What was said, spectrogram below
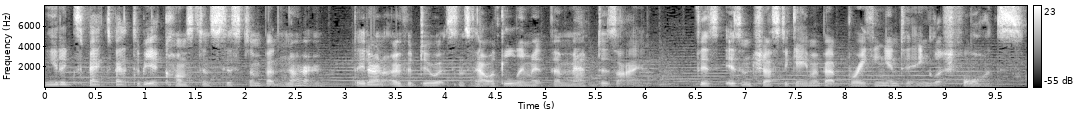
You'd expect that to be a constant system, but no, they don't overdo it since that would limit the map design. This isn't just a game about breaking into English forts.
